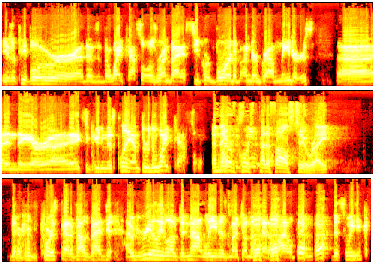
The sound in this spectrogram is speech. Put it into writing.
These are people who are. Uh, the, the White Castle is run by a secret board of underground leaders, uh, and they are uh, executing this plan through the White Castle. And they're of course pedophiles too, right? They're of course pedophiles, but I d- I would really love to not lean as much on the pedophile thing this week.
